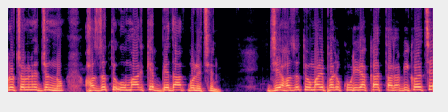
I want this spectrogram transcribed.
প্রচলনের জন্য হজরত উমারকে বেদাত বলেছেন। যে হজরত উমার ফারুক কুড়ি রাকাত তারাবি করেছে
